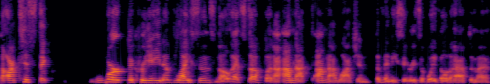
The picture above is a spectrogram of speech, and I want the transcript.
the artistic work, the creative license and all that stuff, but I, I'm not I'm not watching the miniseries of Waco the Aftermath.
